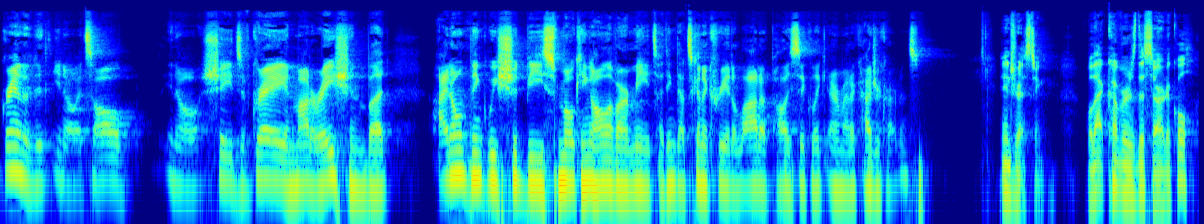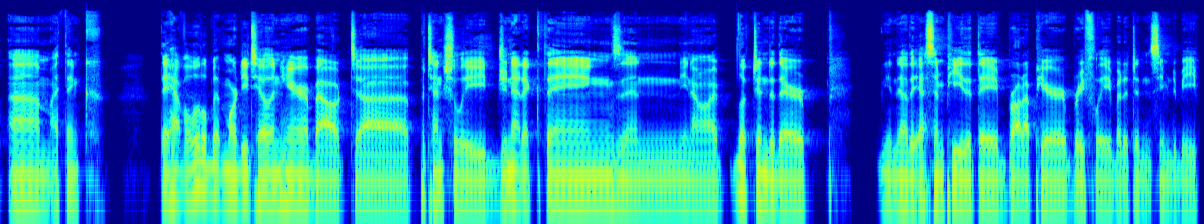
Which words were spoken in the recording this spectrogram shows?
granted, you know, it's all you know shades of gray and moderation, but I don't think we should be smoking all of our meats. I think that's going to create a lot of polycyclic aromatic hydrocarbons. Interesting. Well, that covers this article. Um, I think they have a little bit more detail in here about uh, potentially genetic things, and you know, I looked into their, you know, the SNP that they brought up here briefly, but it didn't seem to be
